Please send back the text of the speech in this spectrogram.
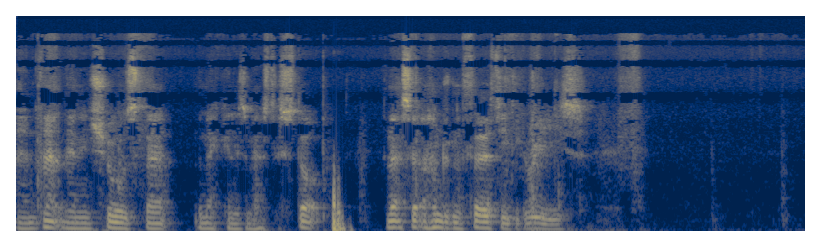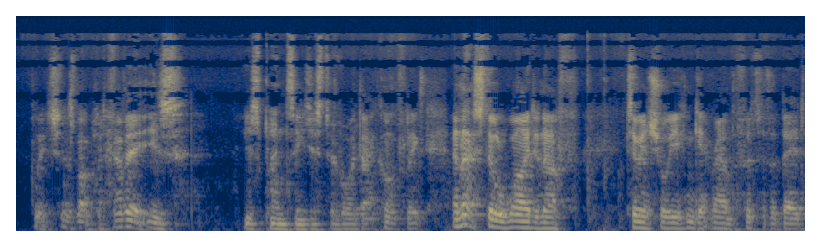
And that then ensures that the mechanism has to stop. And that's at 130 degrees, which as luck would have it is is plenty just to avoid that conflict. And that's still wide enough to ensure you can get round the foot of the bed.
